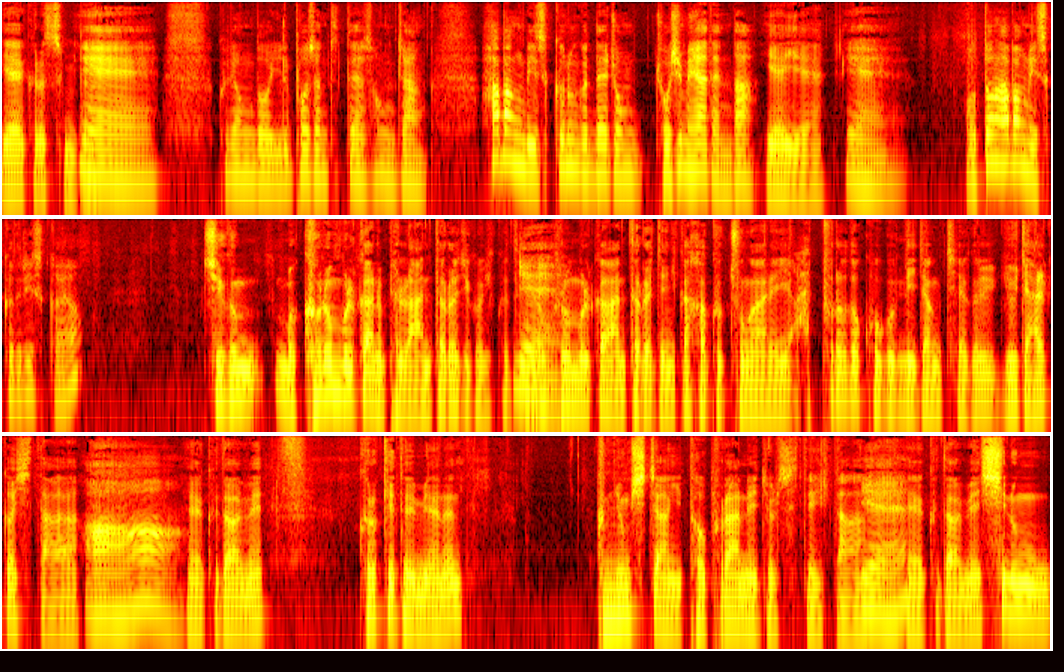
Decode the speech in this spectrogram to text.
예, 그렇습니다. 예. 그 정도 1%대 성장. 하방 리스크는 근데 좀 조심해야 된다. 예, 예. 예. 어떤 하방 리스크들이 있을까요? 지금 뭐 그런 물가는 별로 안 떨어지고 있거든요. 예. 그런 물가가 안 떨어지니까 각국 중앙은행이 앞으로도 고금리 정책을 유지할 것이다. 아. 예, 그다음에 그렇게 되면은 금융시장이 더 불안해질 수도 있다. 예. 예 그다음에 신흥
